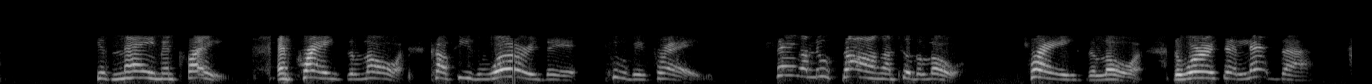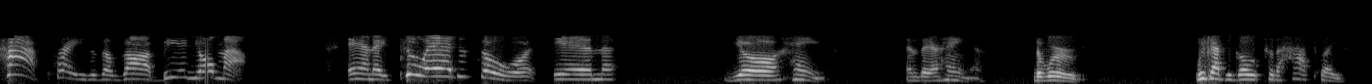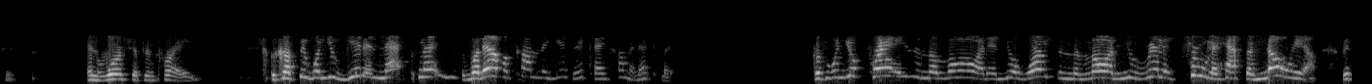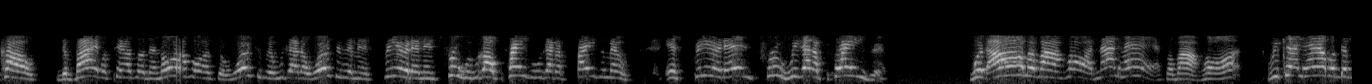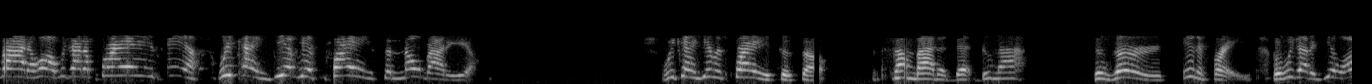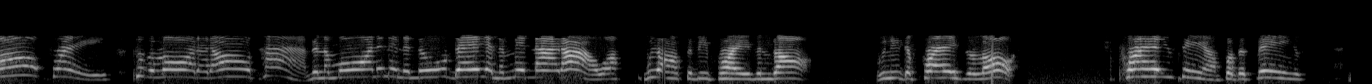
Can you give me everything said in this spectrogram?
his name and praise and praise the Lord because he's worthy to be praised. Sing a new song unto the Lord. Praise the Lord. The word said, let the high praises of God be in your mouth and a two-edged sword in your hand, in their hand, the word. We got to go to the high places and worship and praise. Because see, when you get in that place, whatever coming against you, it can't come in that place. Because when you're praising the Lord and you're worshiping the Lord and you really truly have to know him because the Bible tells us in order for us to worship him, we got to worship him in spirit and in truth. we got to praise him. We got to praise him in spirit and in truth. We got to praise him with all of our heart, not half of our heart. We can't have a divided heart. We got to praise him. We can't give his praise to nobody else. We can't give his praise to some somebody that do not deserve any praise. But we got to give all praise to the Lord at all times. In the morning, in the noonday, and the midnight hour, we ought to be praising God. We need to praise the Lord. Praise him for the things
